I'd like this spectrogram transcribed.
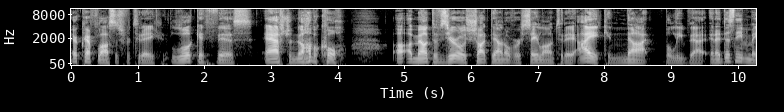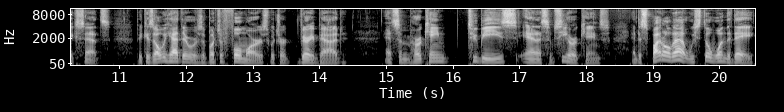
Aircraft losses for today. Look at this astronomical uh, amount of zeros shot down over Ceylon today. I cannot believe that. And it doesn't even make sense because all we had there was a bunch of Fulmars, which are very bad, and some Hurricane 2Bs and some Sea Hurricanes. And despite all that, we still won the day.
